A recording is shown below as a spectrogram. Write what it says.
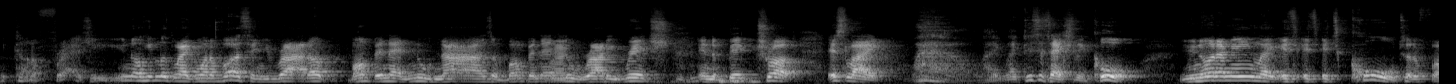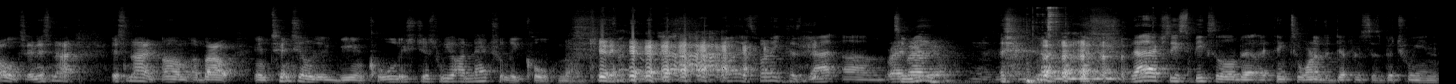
he kind of fresh. You, you know, he look like one of us, and you ride up bumping that new Nas or bumping that new Roddy Ricch mm-hmm. in the big truck. It's like, wow, like like this is actually cool. You know what I mean? Like it's it's it's cool to the folks, and it's not it's not um, about intentionally being cool. It's just we are naturally cool. No, I'm kidding. well, it's funny because that um, right, to me that actually speaks a little bit, I think, to one of the differences between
